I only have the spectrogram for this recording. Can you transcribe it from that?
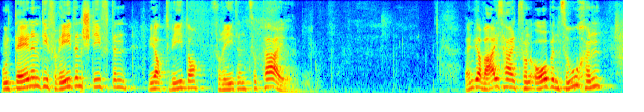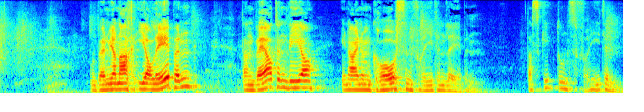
Und denen, die Frieden stiften, wird wieder Frieden zuteil. Wenn wir Weisheit von oben suchen und wenn wir nach ihr leben, dann werden wir in einem großen Frieden leben. Das gibt uns Frieden,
